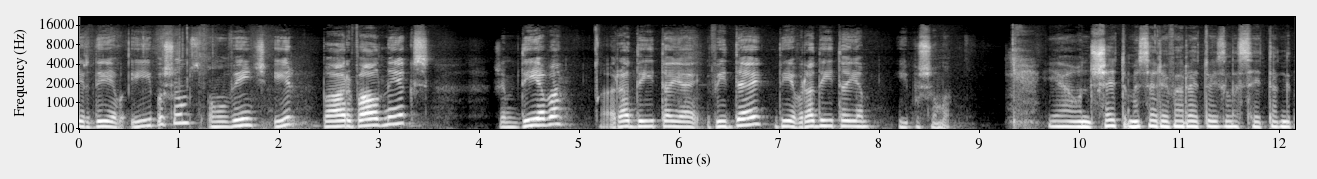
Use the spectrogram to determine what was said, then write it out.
ir dieva īpašums un viņš ir pārvaldnieks šim dieva radītajai videi, dieva radītajam īpašumam. Jā, un šeit mēs arī varētu izlasīt tagad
